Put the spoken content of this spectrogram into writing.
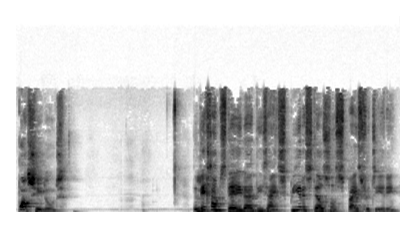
passie doet. De lichaamsdelen die zijn spierenstelsels van spijsvertering.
